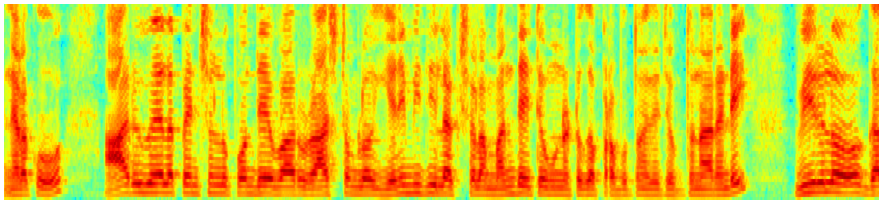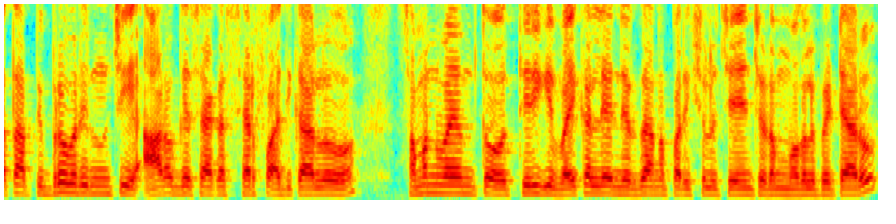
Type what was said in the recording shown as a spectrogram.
నెలకు ఆరు వేల పెన్షన్లు పొందేవారు రాష్ట్రంలో ఎనిమిది లక్షల మంది అయితే ఉన్నట్టుగా ప్రభుత్వం అయితే చెబుతున్నారండి. వీరిలో గత ఫిబ్రవరి నుంచి ఆరోగ్య శాఖ సెర్ఫ్ అధికారులు సమన్వయంతో తిరిగి వైకల్య నిర్ధారణ పరీక్షలు చేయించడం మొదలుపెట్టారు.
